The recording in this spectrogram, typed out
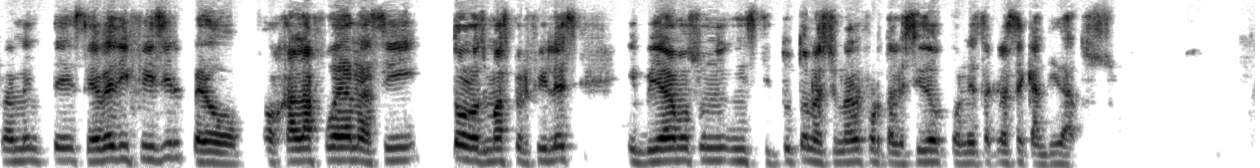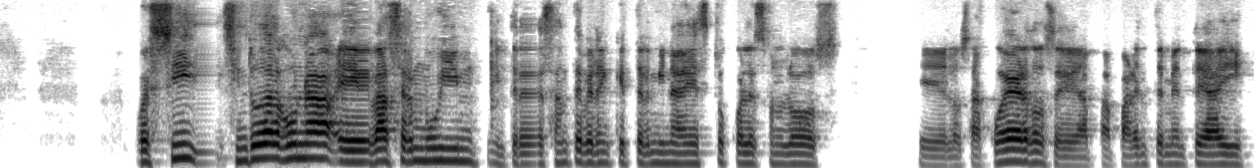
realmente se ve difícil, pero ojalá fueran así todos los demás perfiles y viéramos un instituto nacional fortalecido con esta clase de candidatos. Pues sí, sin duda alguna eh, va a ser muy interesante ver en qué termina esto, cuáles son los, eh, los acuerdos. Eh, aparentemente hay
